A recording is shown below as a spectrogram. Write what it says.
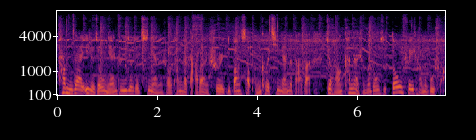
他们在一九九五年至一九九七年的时候，他们的打扮是一帮小朋克青年的打扮，就好像看待什么东西都非常的不爽，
